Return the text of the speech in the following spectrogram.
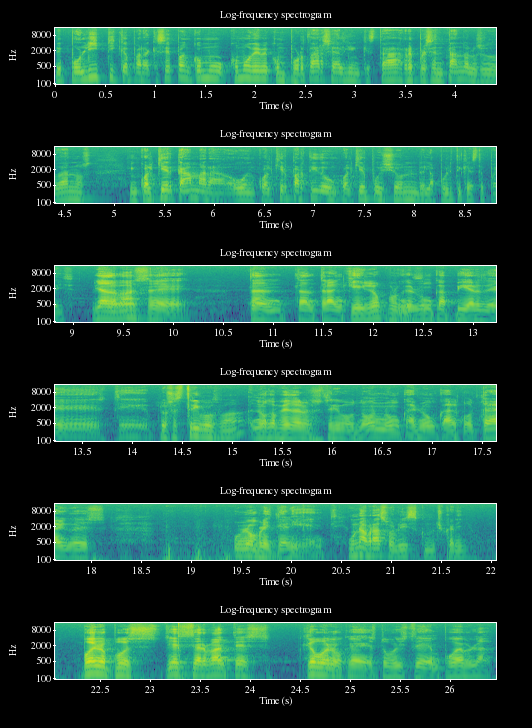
de política, para que sepan cómo, cómo debe comportarse alguien que está representando a los ciudadanos en cualquier cámara o en cualquier partido o en cualquier posición de la política de este país. Y además eh, tan, tan tranquilo porque nunca pierde este, Los estribos, ¿va? Nunca pierde los estribos, no, nunca, nunca, al contrario, es un hombre inteligente. Un abrazo, Luis, con mucho cariño. Bueno, pues, Jesse Cervantes, qué bueno que estuviste en Puebla,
